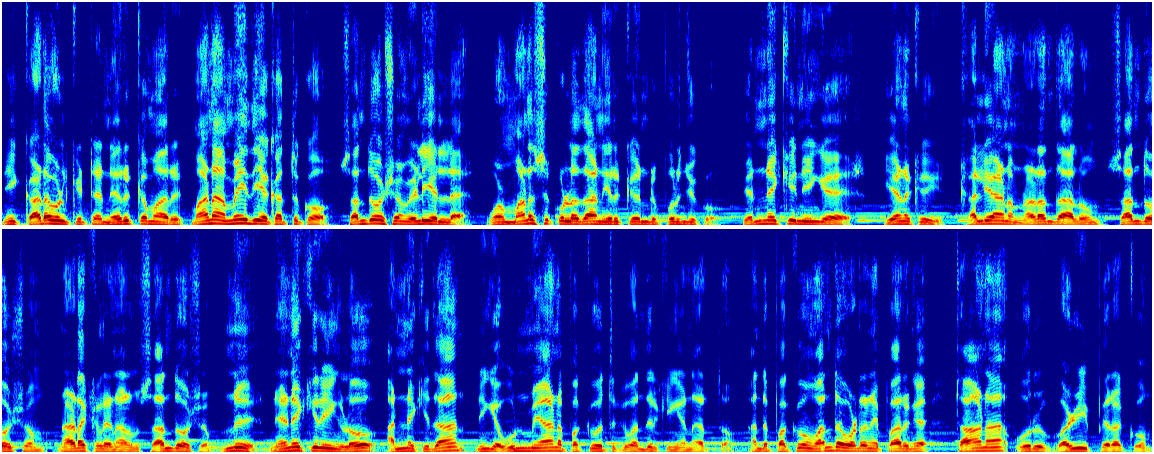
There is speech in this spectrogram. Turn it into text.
நீ கடவுள் கிட்ட நெருக்கமாறு மன அமைதியை கத்துக்கோ. சந்தோஷம் வெளியில்ல. உன் மனசுக்குள்ளதான் இருக்குன்னு புரிஞ்சுக்கோ. என்னைக்கு நீங்க எனக்கு கல்யாணம் நடந்தாலும் சந்தோஷம் நடக்கலைனாலும் சந்தோஷம்னு நினைக்கிறீங்களோ அன்னைக்கு தான் நீங்க உண்மையான பக்குவத்துக்கு வந்திருக்கீங்கன்னு அர்த்தம். அந்த பக்குவம் வந்த உடனே பாருங்க தானா ஒரு வழி பிறக்கும்.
